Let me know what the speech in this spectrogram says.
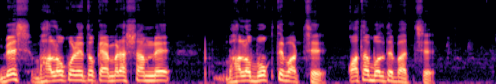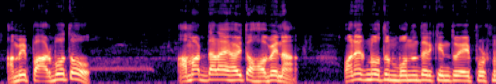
বেশ, ভালো করে তো ক্যামেরার সামনে ভালো বকতে পারছে, কথা বলতে পারছে। আমি পারব তো? আমার দ্বারাই হয়তো হবে না। অনেক নতুন বন্ধুদের কিন্তু এই প্রশ্ন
